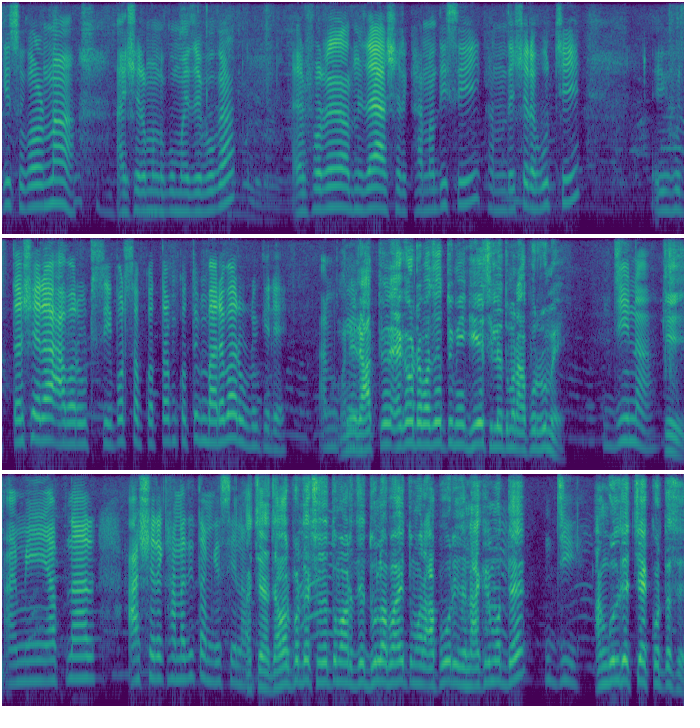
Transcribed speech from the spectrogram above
কিছু কর না আইসের মনে ঘুমাই যাব গা। এরপরে আমি যাই আসার খানা দিছি খানা দিয়ে সেটা হুচ্ছি এই হুত্তা সেরা আবার উঠছি প্রসাব করতাম কত তুমি বারে বার উঠু কিরে? আমি মানে রাত্রে এগারোটা বাজে তুমি গিয়েছিলে তোমার আপুর রুমে জি না কি? আমি আপনার আশেরে খানা দিতাম গেছিলাম। আচ্ছা যাওয়ার পর দেখছ যে তোমার যে দুলাভাই তোমার আপুর এই যে নাকের মধ্যে জি। আঙ্গুল দিয়ে চেক করতেছে?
